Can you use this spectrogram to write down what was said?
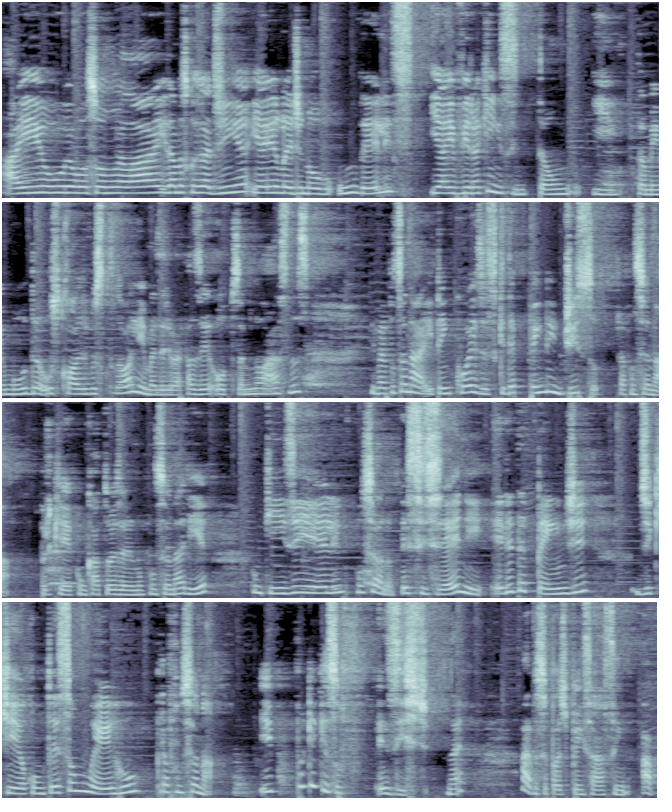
Aí o ribossomo vai lá e dá uma escorregadinha, e aí lê de novo um deles, e aí vira 15. Então, e também muda os códigos que estão ali, mas ele vai fazer outros aminoácidos e vai funcionar. E tem coisas que dependem disso para funcionar. Porque com 14 ele não funcionaria, com 15 ele funciona. Esse gene, ele depende de que aconteça um erro para funcionar. E por que que isso existe, né? Aí você pode pensar assim: ah,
